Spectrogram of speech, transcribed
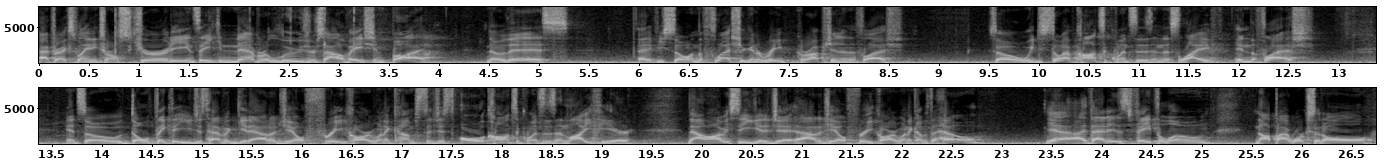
after I explain eternal security and say you can never lose your salvation. But know this, that if you sow in the flesh, you're going to reap corruption in the flesh. So we still have consequences in this life in the flesh. And so don't think that you just have a get out of jail free card when it comes to just all consequences in life here. Now, obviously, you get a out of jail free card when it comes to hell. Yeah, that is faith alone, not by works at all.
